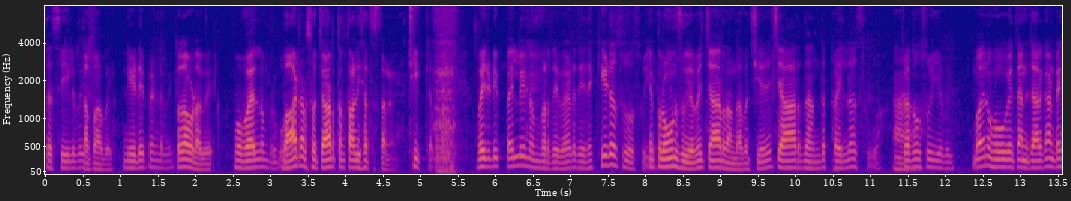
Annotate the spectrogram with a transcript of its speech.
ਤਹਿਸੀਲ ਬਾਈ। ਤਪਾ ਬਾਈ। ਨੇੜੇ ਪਿੰਡ ਬਾਈ। ਪਧੌੜਾ ਵੀਰੇ। ਮੋਬਾਈਲ ਨੰਬਰ ਬੋਲ। 62804 43797 ਠੀਕ ਹੈ ਬਾਈ। ਬਾਈ ਜਿਹੜੀ ਪਹਿਲੇ ਨੰਬਰ ਤੇ ਬੈਠਦੇ ਨੇ ਕਿਹੜਾ ਸੂਆ ਸੂਈ ਇਹ ਪਲੋਣ ਸੂਈ ਆ ਬਾਈ ਚਾਰ ਦੰਦਾ ਬੱਚੀ ਆ ਜੀ ਚਾਰ ਦੰਦ ਪਹਿਲਾ ਸੂਆ। ਕਦੋਂ ਸੂਈ ਹੈ ਬਾਈ? ਬਾਈ ਨੂੰ ਹੋ ਗਏ 3-4 ਘੰਟੇ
